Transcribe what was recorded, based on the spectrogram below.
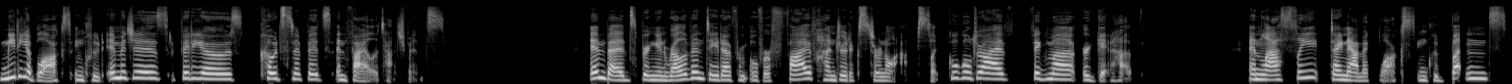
Media blocks include images, videos, code snippets, and file attachments. Embeds bring in relevant data from over 500 external apps like Google Drive, Figma, or GitHub. And lastly, dynamic blocks include buttons,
